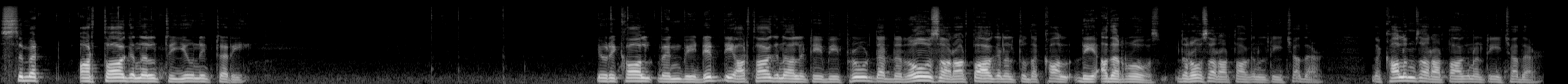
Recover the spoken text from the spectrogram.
symmet orthogonal to unitary. You recall when we did the orthogonality, we proved that the rows are orthogonal to the, col the other rows. The rows are orthogonal to each other. The columns are orthogonal to each other.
